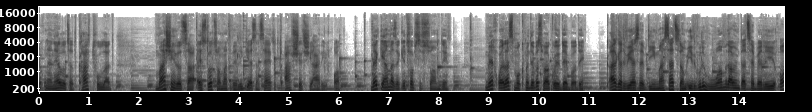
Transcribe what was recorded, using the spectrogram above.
იყვნენ ელოცათ ქართულად. მაშინ როცა ეს ლოცვა მათ რელიგიასთან საერთოდ კავშირში არ იყო. მე კი ამაზე კითხობს ვსვამდი. მე ყოველას მოქმედებას ვაკვირდებოდი. კარგად ვიაზრებდი იმასაც, რომ ირგული უამრავი მტაცებელი იყო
